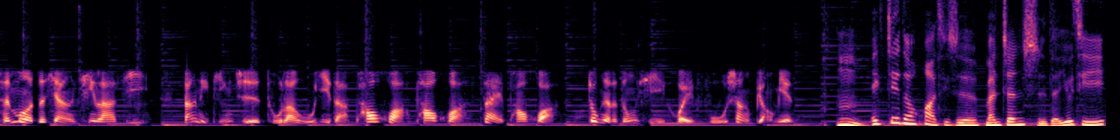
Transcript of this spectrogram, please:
沉默则像清垃圾，当你停止徒劳无益的抛话、抛话再抛话，重要的东西会浮上表面。嗯，哎，这段话其实蛮真实的，尤其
